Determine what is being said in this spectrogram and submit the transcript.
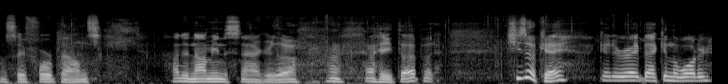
let's say four pounds. I did not mean to snag her though. I, I hate that, but she's okay. Get her right back in the water.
